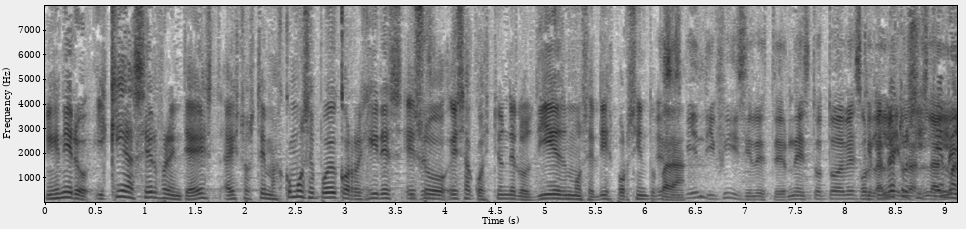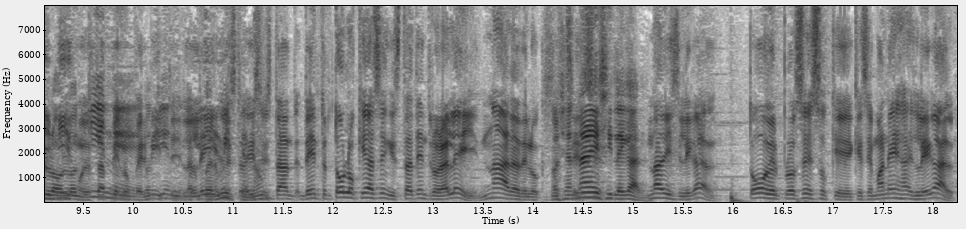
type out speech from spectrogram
Ingeniero, ¿y qué hacer frente a, a, estos temas? ¿Cómo se puede corregir es, eso, esa cuestión de los diezmos, el 10% para...? Es bien difícil, este, Ernesto, toda vez que la ley, la, ley lo, mismo está, lo permite. la ley está, dentro, todo lo que hacen está dentro de la ley. Nada de lo que... O sea, nada es ilegal. Nada es ilegal. Todo el proceso que, que se maneja es legal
